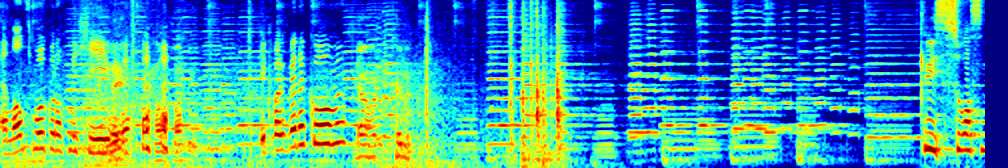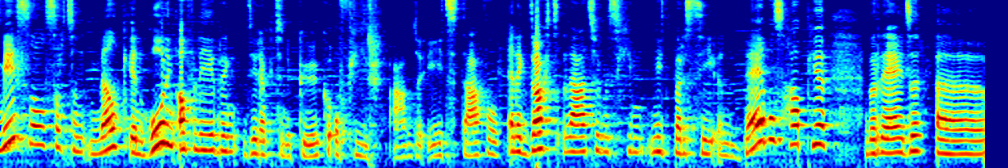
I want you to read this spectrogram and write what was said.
En hand mogen we nog niet geven. Nee, mag. Ik mag binnenkomen. Ja, hoor, kunnen. Chris, zoals meestal start een melk- en honingaflevering direct in de keuken of hier aan de eettafel. En ik dacht, laten we misschien niet per se een bijbelshapje bereiden, eh,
